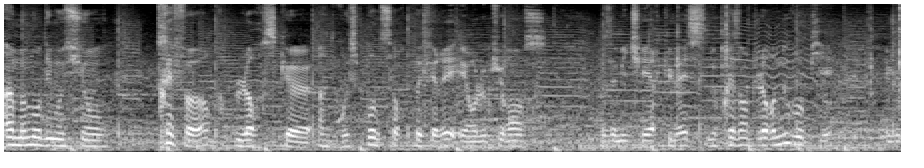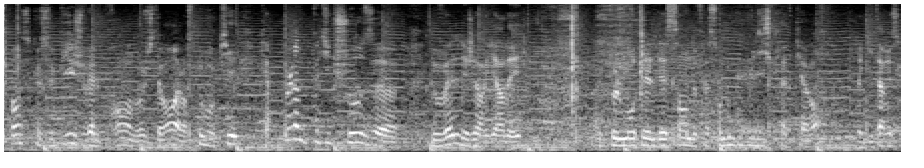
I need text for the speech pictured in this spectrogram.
un moment d'émotion très fort lorsque un de vos sponsors préférés, et en l'occurrence nos amis chez Hercules, nous présentent leur nouveau pied. Et je pense que ce pied, je vais le prendre justement. Alors ce nouveau pied qui a plein de petites choses euh, nouvelles déjà, regardez. On peut le monter et le descendre de façon beaucoup plus discrète qu'avant. La guitare risque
